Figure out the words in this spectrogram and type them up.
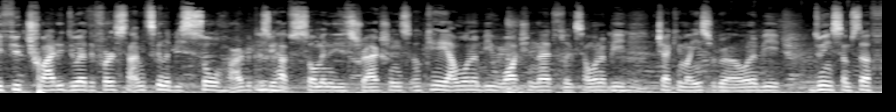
if you try to do it the first time, it's gonna be so hard because you mm-hmm. have so many distractions. Okay, I wanna be watching Netflix. I wanna be mm-hmm. checking my Instagram. I wanna be doing some stuff,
